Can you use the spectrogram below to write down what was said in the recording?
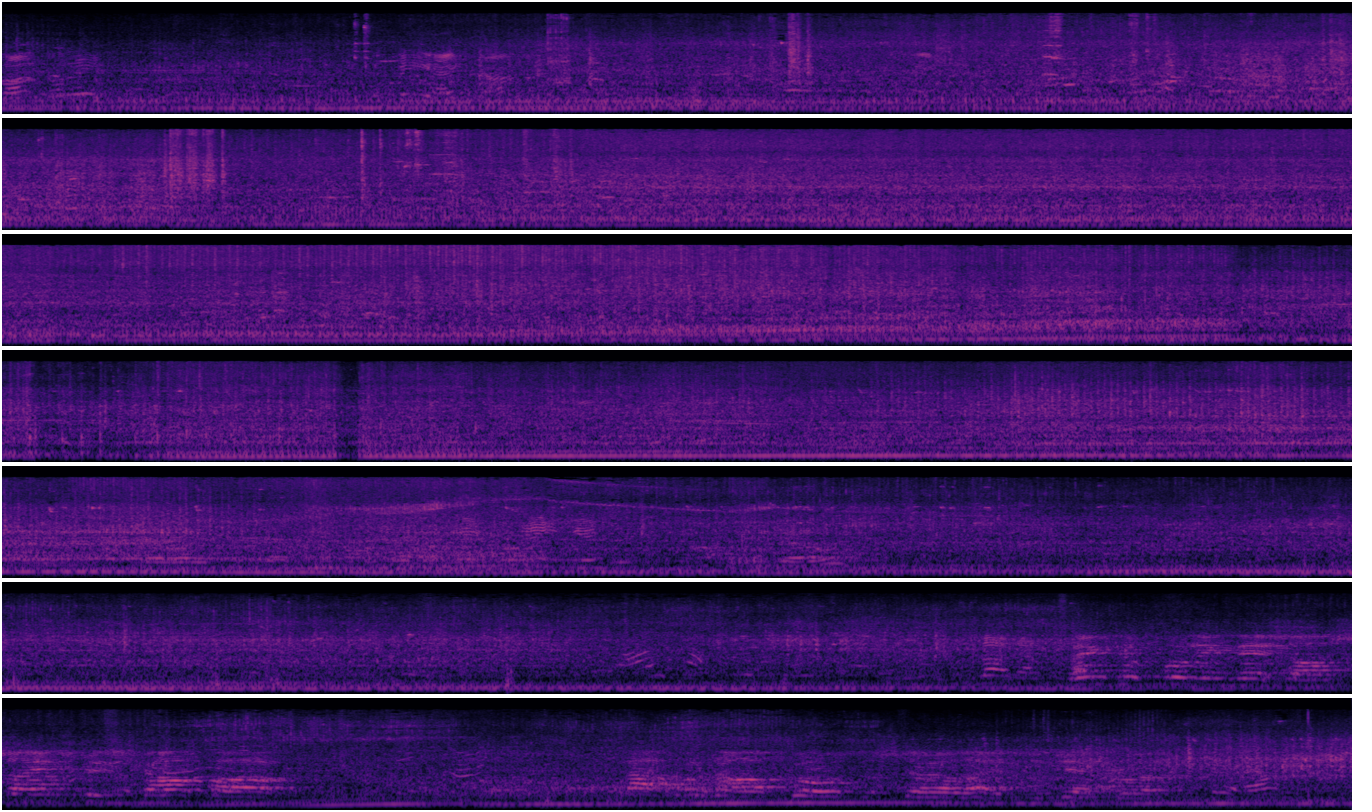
साहब बात Think of putting this on Sainsbury's car park. That not, of course, the Stirl ladies and gentlemen.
